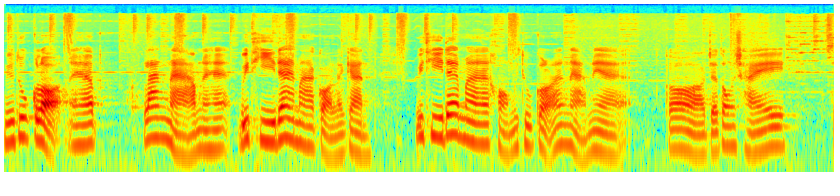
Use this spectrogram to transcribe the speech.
มิวทูเกราะนะครับร่างหนามนะฮะวิธีได้มาก่อนแล้วกัน วิธีได้มาของมิวทูเกราะร่างหนามเนี่ยก็จะต้องใช้เศ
